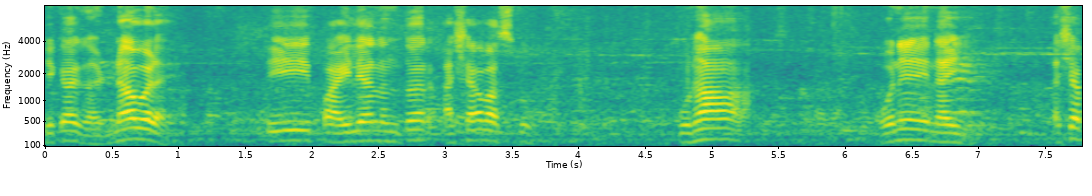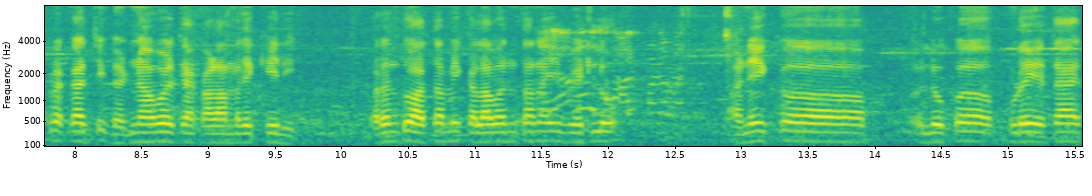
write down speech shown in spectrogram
जी काय घडणावळ आहे ती पाहिल्यानंतर अशा वास्तू पुन्हा होणे नाही अशा प्रकारची घडणावळ त्या काळामध्ये केली. परंतु आता मी कलावंतांनाही भेटलो. अनेक लोक पुढे येत आहेत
